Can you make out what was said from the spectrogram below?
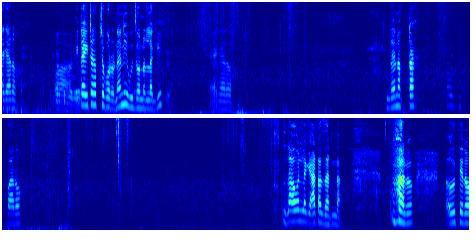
এগারো। এটা। এটা এটা সবচেয়ে বড় না নি? ওজনের লাগি। এগারো। দেন একটা। বারো। লাউর লাগে আটা যান না। বারো ও তেরো।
